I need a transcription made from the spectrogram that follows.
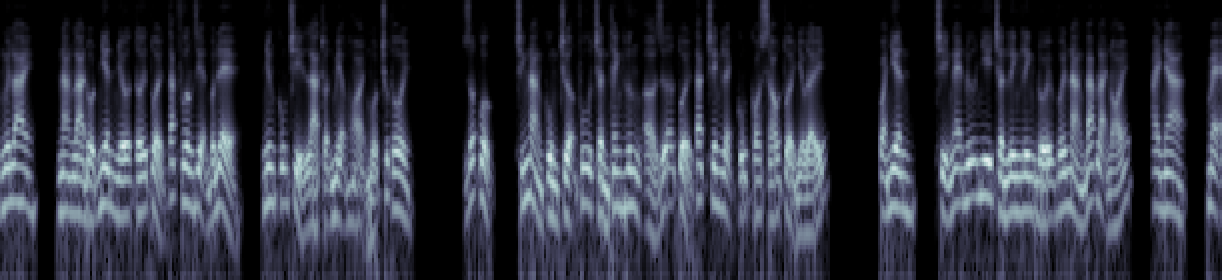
Ngươi lai、like, nàng là đột nhiên nhớ tới tuổi tác phương diện vấn đề nhưng cũng chỉ là thuận miệng hỏi một chút thôi rốt cuộc, chính nàng cùng trượng phu trần thanh hưng ở giữa tuổi tác t r ê n lệch cũng có sáu tuổi nhiều đấy. Quả nhiên, chỉ nghe nữ nhi trần linh linh đối với nàng đáp lại nói, ai nha, mẹ,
